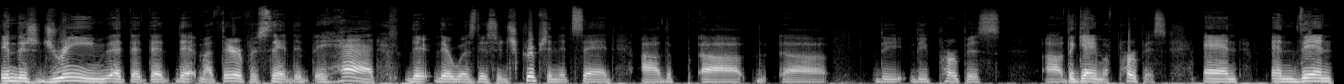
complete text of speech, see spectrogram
in this dream that, that, that, that my therapist said that they had, there, there was this inscription that said uh, the, uh, uh, the, the purpose, uh, the game of purpose. And, and then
